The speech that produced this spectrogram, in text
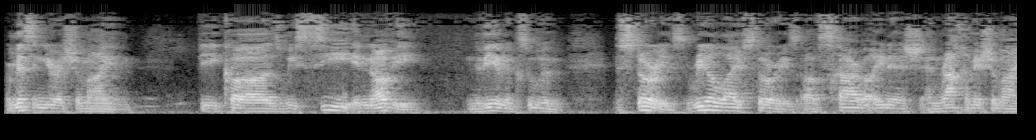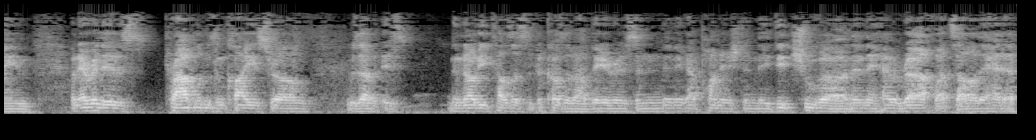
we're missing Yerushalayim because we see in Navi, Nevi'im and Ksuvim, the stories, real life stories of Schar Va'inish and Rachem Shemayim. Whenever there's problems in Klal Yisrael, it was it's the Navi tells us it's because of Averis, and then they got punished, and they did tshuva, and then they had a Batzala, they had a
